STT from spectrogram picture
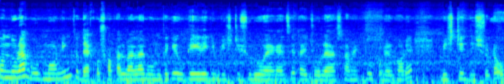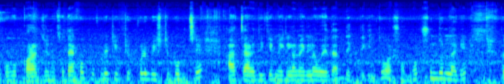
বন্ধুরা, গুড মর্নিং। তো দেখো, সকালবেলা ঘুম থেকে উঠেই দেখি বৃষ্টি শুরু হয়ে গেছে, তাই চলে আসলাম একটু উপরের ঘরে বৃষ্টির দৃশ্যটা উপভোগ করার জন্য। তো দেখো, পুকুরে টিপটিপ করে বৃষ্টি পড়ছে আর চারিদিকে মেঘলা মেঘলা ওয়েদার দেখতে কিন্তু অসম্ভব সুন্দর লাগে। তো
